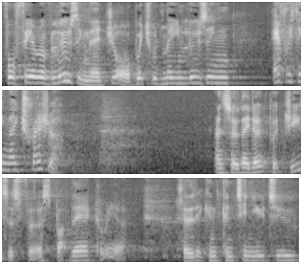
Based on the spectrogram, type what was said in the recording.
for fear of losing their job, which would mean losing everything they treasure. And so they don't put Jesus first, but their career, so that it can continue to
